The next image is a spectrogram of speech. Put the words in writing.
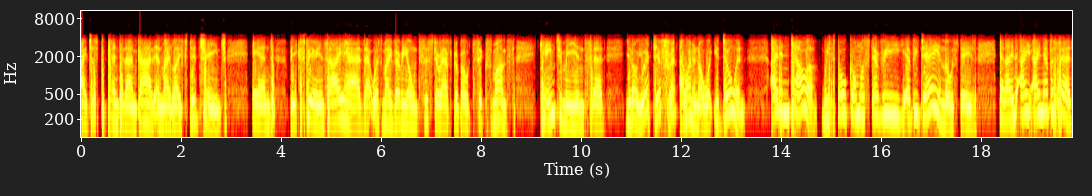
I just depended on God and my life did change and the experience I had that was my very own sister after about 6 months came to me and said, "You know, you're different. I want to know what you're doing." I didn't tell her. We spoke almost every every day in those days, and I I I never said,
